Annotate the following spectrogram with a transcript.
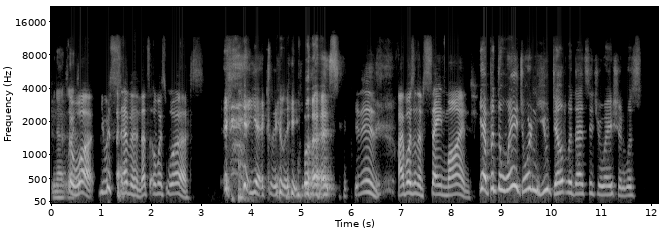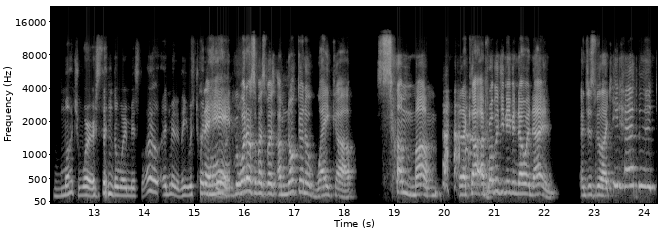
You know, So like, what? You were seven. That's almost worse. yeah, clearly. worse. It is. I wasn't of sane mind. Yeah, but the way Jordan you dealt with that situation was much worse than the way Mr. Well, admittedly, he was With 24. hand. But what else am I supposed? I'm not gonna wake up some mum that I can't, I probably didn't even know her name and just be like, it happened.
